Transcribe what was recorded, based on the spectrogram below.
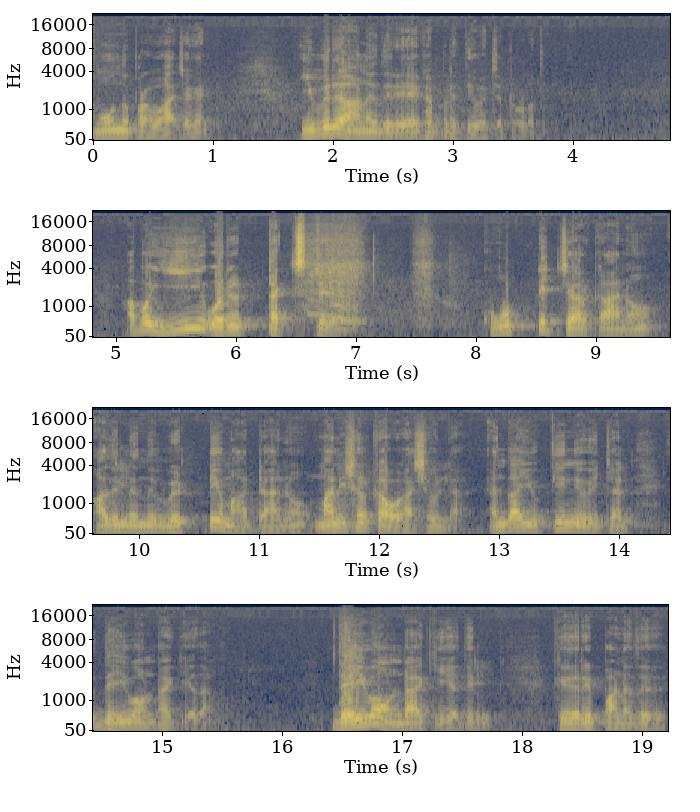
മൂന്ന് പ്രവാചകൻ. ഇവരാണ് ഇത് രേഖപ്പെടുത്തി വച്ചിട്ടുള്ളത്. അപ്പോൾ ഈ ഒരു ടെക്സ്റ്റ് കൂട്ടിച്ചേർക്കാനോ അതിൽ നിന്ന് വെട്ടി മാറ്റാനോ മനുഷ്യർക്ക് അവകാശമില്ല. എന്താ യുക്തി എന്ന് ചോദിച്ചാൽ ഇത് ദൈവം ഉണ്ടാക്കിയതാണ്. ദൈവം ഉണ്ടാക്കിയതിൽ കയറി പണിത്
